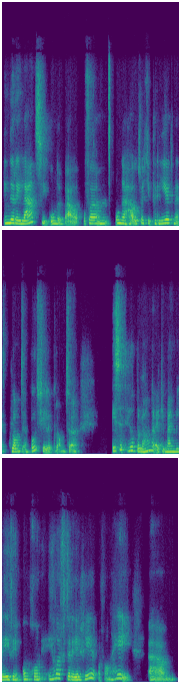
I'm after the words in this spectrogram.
in de relatieonderbouw of um, onderhoud wat je creëert met klanten en potentiële klanten, is het heel belangrijk in mijn beleving om gewoon heel even te reageren van hey, um,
